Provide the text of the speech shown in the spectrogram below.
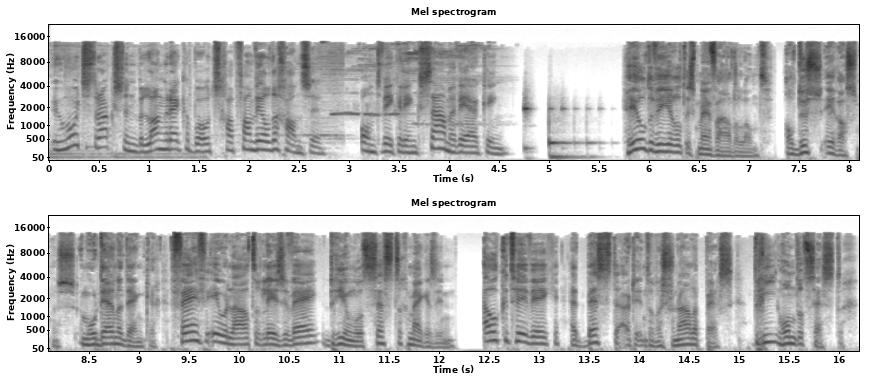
U hoort straks een belangrijke boodschap van Wilde Ganzen. Ontwikkelingssamenwerking. Heel de wereld is mijn vaderland. Al dus Erasmus, een moderne denker. Vijf eeuwen later lezen wij 360 Magazine. Elke twee weken het beste uit de internationale pers. 360.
